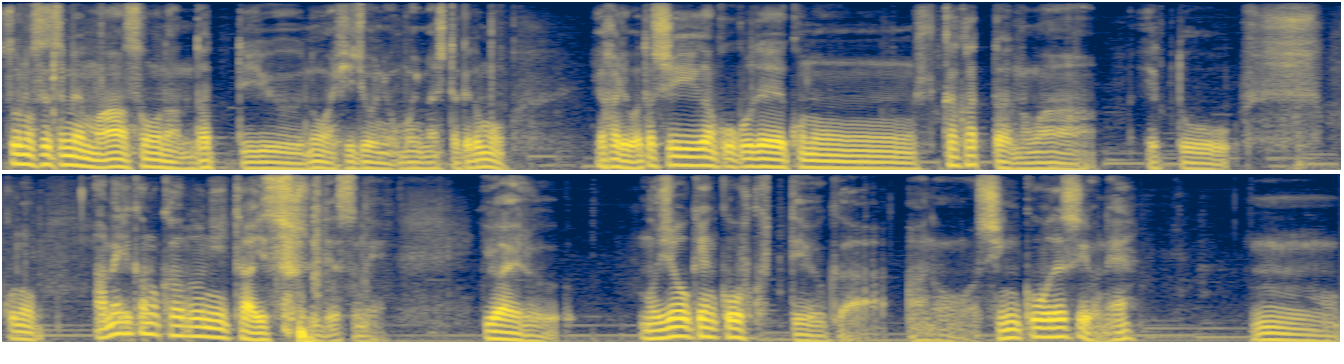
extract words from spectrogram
その説明もああそうなんだっていうのは非常に思いましたけどもやはり私がここでこの引っかかったのはえっとこのアメリカの株に対するですねいわゆる無条件降伏っていうかあの信仰ですよね。うん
